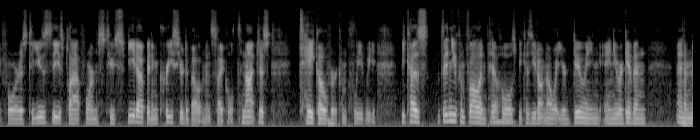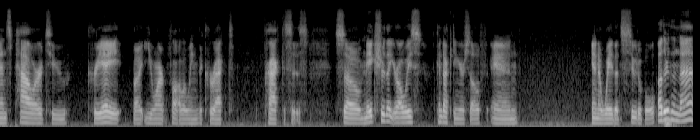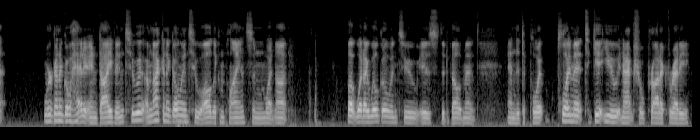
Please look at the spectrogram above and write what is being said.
for is to use these platforms to speed up and increase your development cycle, to not just take over completely. Because then you can fall in pit mm-hmm. holes because you don't know what you're doing and you are given an immense power to create, but you aren't following the correct practices. So make sure that you're always conducting yourself and in a way that's suitable. Other than that, we're going to go ahead and dive into it. I'm not going to go into all the compliance and whatnot, but what I will go into is the development and the deploy- deployment to get you an actual product ready.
